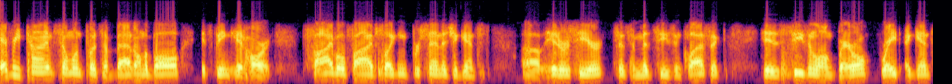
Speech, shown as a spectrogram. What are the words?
every time someone puts a bat on the ball, it's being hit hard. 505 slugging percentage against uh, hitters here since the midseason classic. His season long barrel rate against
